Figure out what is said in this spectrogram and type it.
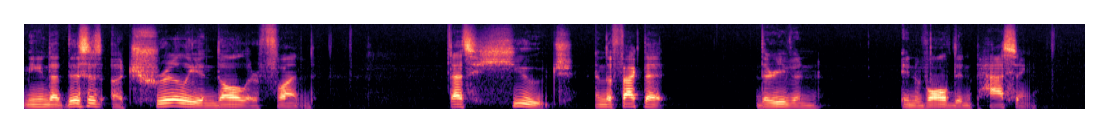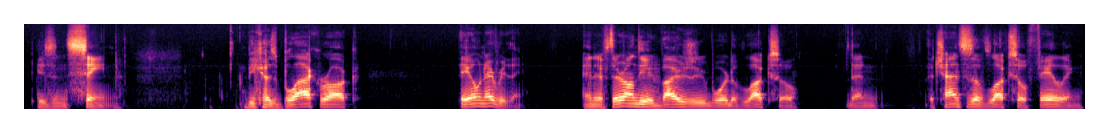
meaning that this is a trillion dollar fund. That's huge. And the fact that they're even involved in passing is insane because BlackRock, they own everything. And if they're on the advisory board of Lukso, then the chances of Lukso failing,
